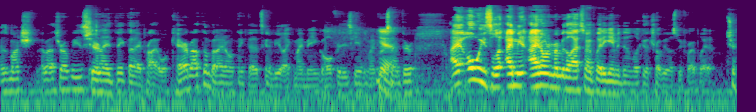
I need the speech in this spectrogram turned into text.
as much about trophies. Sure. And I think that I probably will care about them, but I don't think that it's going to be like my main goal for these games my first Yeah. time through. I always look. I mean, I don't remember the last time I played a game and didn't look at the trophy list before I played it. Sure.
